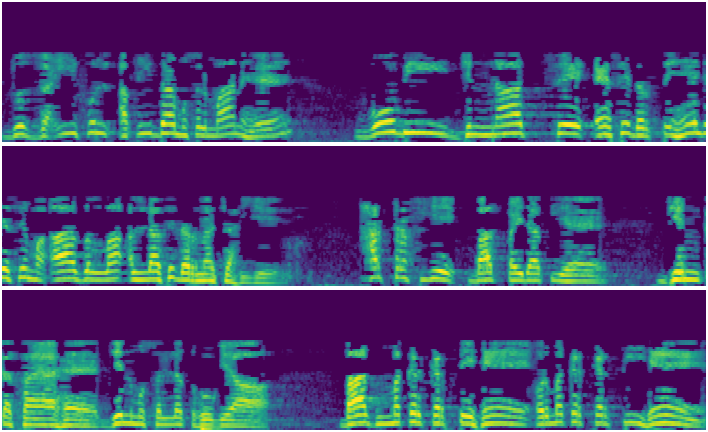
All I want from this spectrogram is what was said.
جو ضعیف العقیدہ مسلمان ہے وہ بھی جنات سے ایسے ڈرتے ہیں جیسے معاذ اللہ اللہ سے ڈرنا چاہیے۔ ہر طرف یہ بات پائی جاتی ہے، جن کا سایہ ہے، جن مسلط ہو گیا۔ بعض مکر کرتے ہیں اور مکر کرتی ہیں۔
